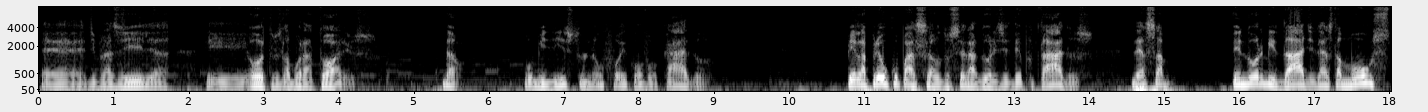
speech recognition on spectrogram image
é, de Brasília e outros laboratórios. Não. O ministro não foi convocado pela preocupação dos senadores e deputados nessa enormidade, nesta monstruosidade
